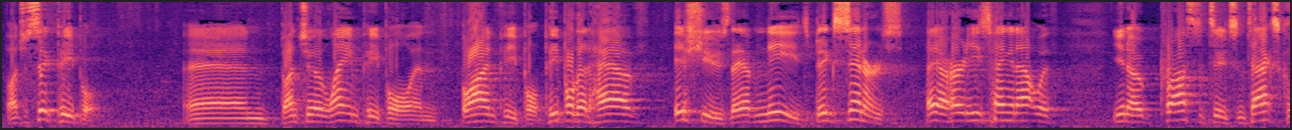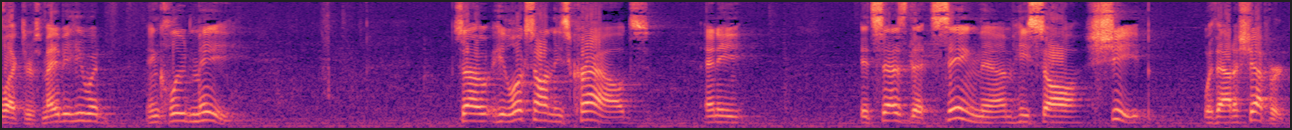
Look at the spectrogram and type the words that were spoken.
a bunch of sick people, and a bunch of lame people and blind people, people that have issues, they have needs, big sinners. Hey, I heard he's hanging out with, you know, prostitutes and tax collectors. Maybe he would include me. So he looks on these crowds and he it says that seeing them, he saw sheep without a shepherd.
